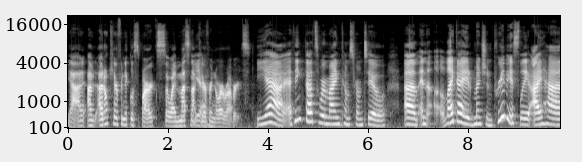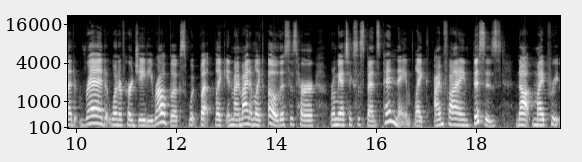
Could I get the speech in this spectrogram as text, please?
Yeah, I, I, I don't care for Nicholas Sparks, so I must not Yeah. care for Nora Roberts. Yeah, I think that's where mine comes from too. Um, and uh, like I had mentioned previously, I had read one of her J.D. Robb books, but like in my mind, I'm like, oh, this is her romantic suspense pen name. Like, I'm fine. This is not my pre-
